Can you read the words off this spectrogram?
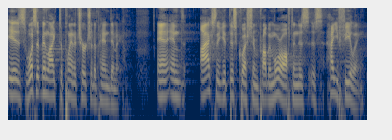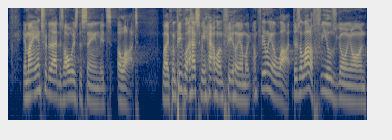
is what's it been like to plant a church in a pandemic? And, and I actually get this question probably more often is, is how you feeling? And my answer to that is always the same. It's a lot. Like when people ask me how I'm feeling, I'm like, I'm feeling a lot. There's a lot of feels going on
